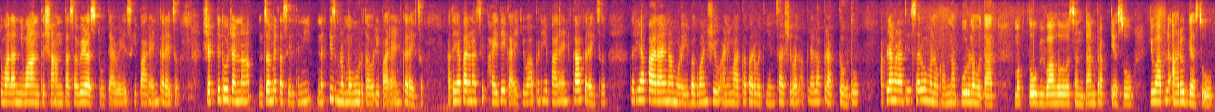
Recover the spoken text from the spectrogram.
तुम्हाला निवांत शांत असा वेळ असतो त्यावेळेस हे पारायण करायचं. शक्यतो ज्यांना जमेत असेल त्यांनी नक्कीच ब्रह्ममुहूर्तावर हे पारायण करायचं. आता या पारायणाचे फायदे काय? किंवा आपण हे पारायण का करायचं? तर या पारायणामुळे भगवान शिव आणि माता पार्वती यांचा आशीर्वाद आपल्याला प्राप्त होतो. आपल्या मनातील सर्व मनोकामना पूर्ण होतात. मग तो विवाह संतानप्राप्ती असो किंवा आपलं आरोग्य असो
